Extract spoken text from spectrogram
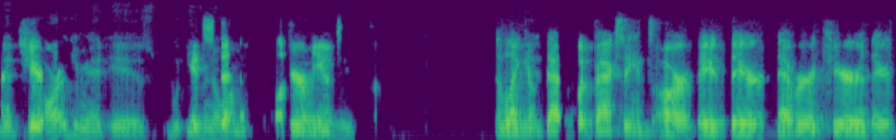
the, the, the argument is even It's though the- I'm build your Go ahead, immune. Like that's what vaccines are. They they're never a cure. They're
